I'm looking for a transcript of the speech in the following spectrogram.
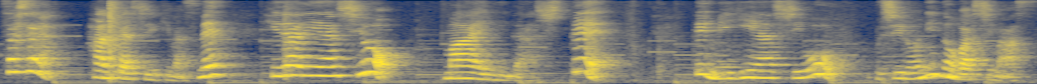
そしたら反対足いきますね。左足を前に出してで右足を後ろに伸ばします。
